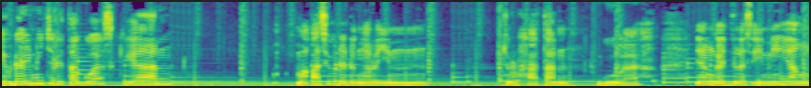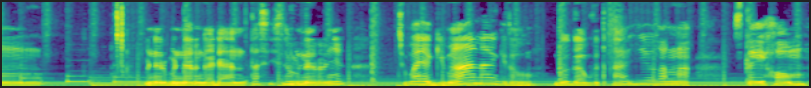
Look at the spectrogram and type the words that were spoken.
Ya udah ini cerita gue sekian. Makasih udah dengerin curhatan gue yang nggak jelas ini yang bener-bener nggak -bener ada antas sih sebenarnya. Cuma ya gimana gitu. Gue gabut aja karena stay home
